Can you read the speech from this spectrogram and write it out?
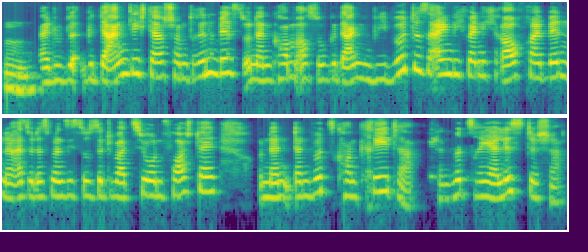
Mhm. Weil du gedanklich da schon drin bist und dann kommen auch so Gedanken, wie wird es eigentlich, wenn ich rauchfrei bin? Ne? Also, dass man sich so Situationen vorstellt und dann, dann wird es konkreter, dann wird es realistischer.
